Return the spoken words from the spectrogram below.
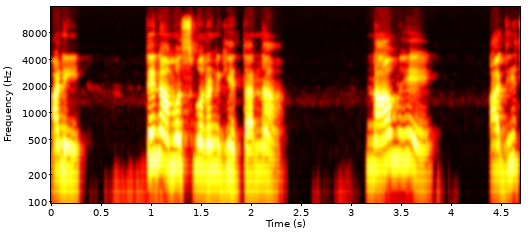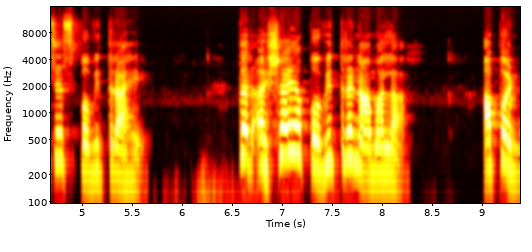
आणि ते नामस्मरण घेताना नाम हे आधीचेच पवित्र आहे. तर अशा या पवित्र नामाला आपण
